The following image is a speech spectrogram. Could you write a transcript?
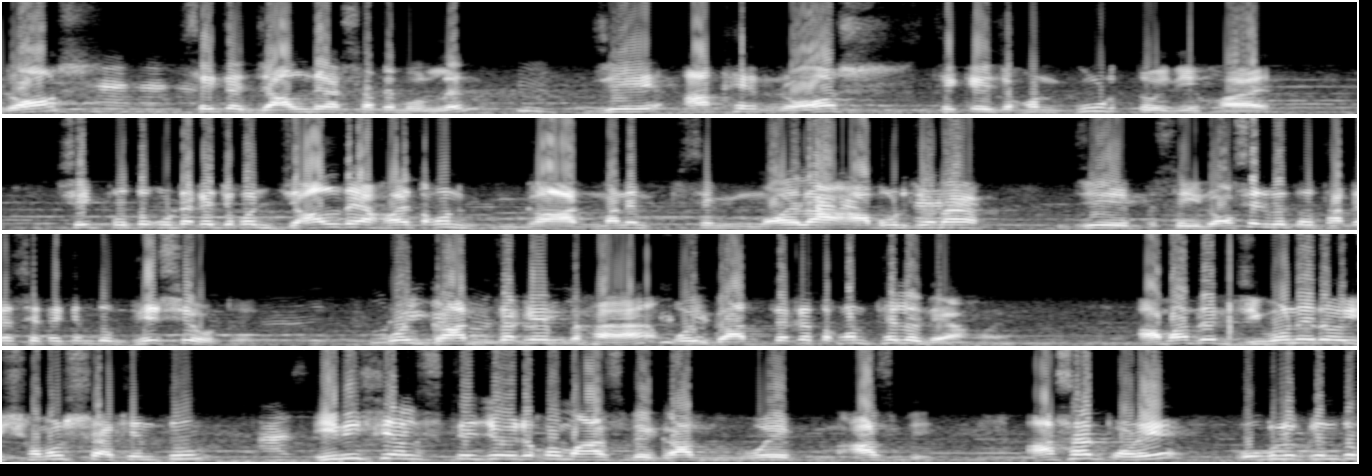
রস হ্যাঁ হ্যাঁ। সেটা জাল দেওয়ার সাথে বললেন যে আখের রস থেকে যখন গুড় তৈরি হয় সেই প্রথম ওটাকে যখন জাল দেওয়া হয় তখন গাদ মানে সে ময়লা হ্যাঁ, আবর্জনা যে সেই রসের ভেতর থাকে সেটা কিন্তু ভেসে ওঠে। ওই গাদটাকে হ্যাঁ ওই গাদটাকে তখন ফেলে দেওয়া হয়। আমাদের জীবনের ওই সমস্যা কিন্তু ইনিশিয়াল স্টেজে ওই রকম আসবে গাদ হয়ে আসবে। আসার পরে ওগুলো কিন্তু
